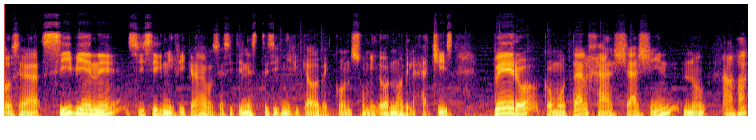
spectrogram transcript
O sea, sí viene, sí significa, o sea, sí tiene este significado de consumidor, ¿no? Del hachís. Pero como tal hashashin, ¿no? Ajá.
